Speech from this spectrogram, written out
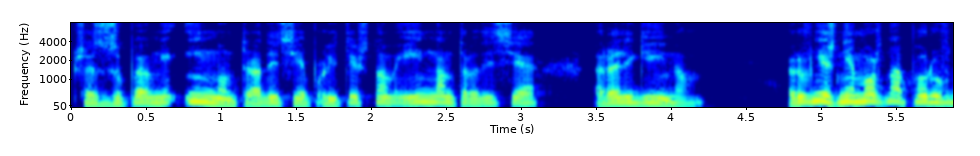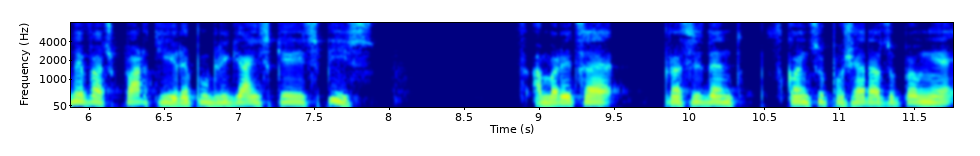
przez zupełnie inną tradycję polityczną i inną tradycję religijną. Również nie można porównywać partii republikańskiej z PiS. W Ameryce prezydent w końcu posiada zupełnie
